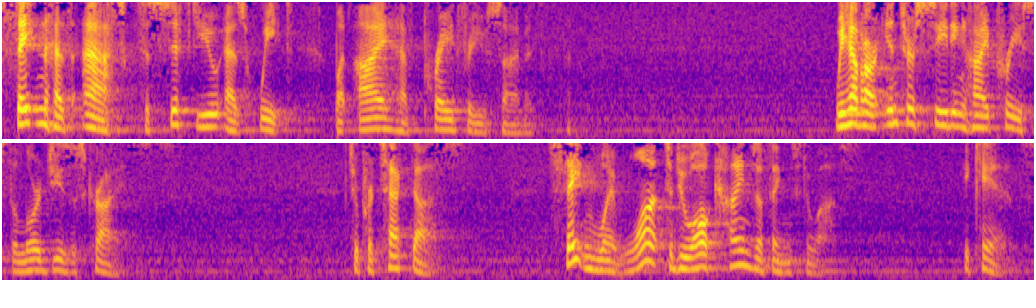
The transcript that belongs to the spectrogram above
Satan has asked to sift you as wheat, but I have prayed for you, Simon. We have our interceding high priest, the Lord Jesus Christ, to protect us. Satan might want to do all kinds of things to us. He can't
